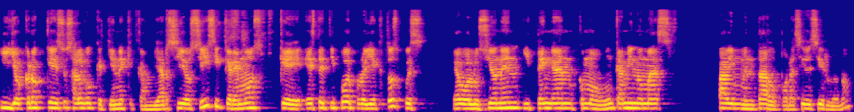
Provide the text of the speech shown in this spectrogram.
Y yo creo que eso es algo que tiene que cambiar sí o sí si queremos que este tipo de proyectos pues evolucionen y tengan como un camino más pavimentado, por así decirlo, ¿no?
